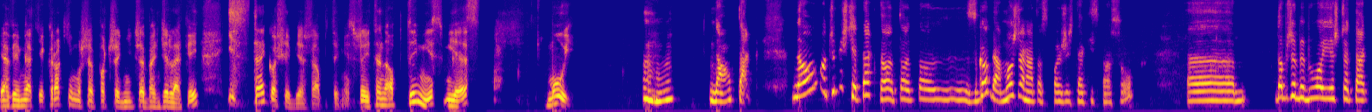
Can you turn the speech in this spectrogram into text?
Ja wiem, jakie kroki muszę poczynić, że będzie lepiej. I z tego się bierze optymizm. Czyli ten optymizm jest mój. Mhm. No, tak. No, oczywiście tak, to, to, to zgoda, można na to spojrzeć w taki sposób. Dobrze by było jeszcze tak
